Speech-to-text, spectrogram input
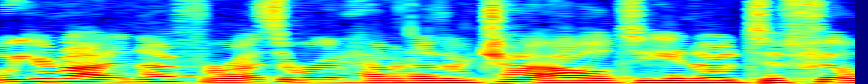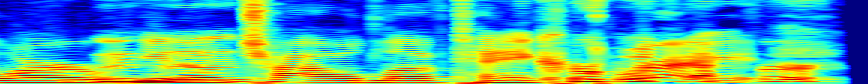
"Well, you're not enough for us, so we're going to have another child, to, you know, to fill our, you know, mm-hmm. child love tank or whatever." Right.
